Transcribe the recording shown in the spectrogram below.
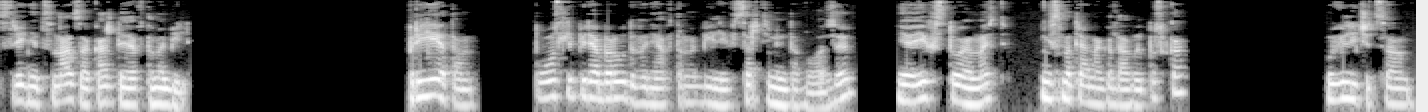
средняя цена за каждый автомобиль. При этом после переоборудования автомобилей в сортиментовозы их стоимость, несмотря на года выпуска, увеличится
